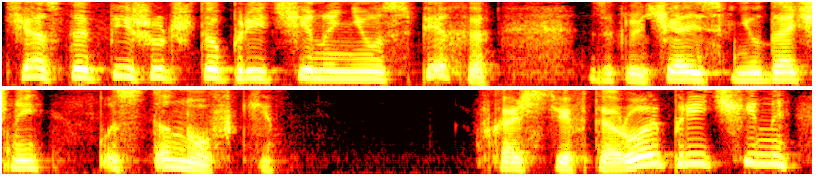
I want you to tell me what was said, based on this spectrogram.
Часто пишут, что причины неуспеха заключались в неудачной постановке. В качестве второй причины –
